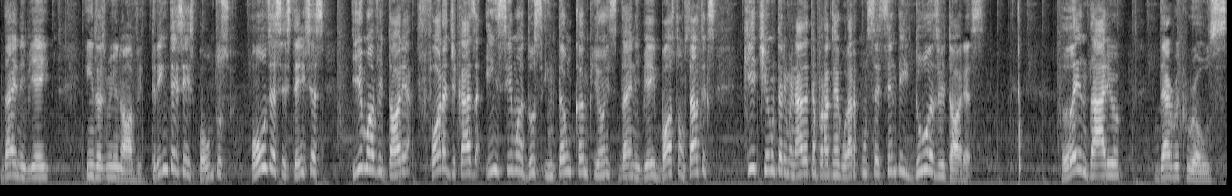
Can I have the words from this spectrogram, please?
da NBA em 2009. 36 pontos, 11 assistências e uma vitória fora de casa em cima dos então campeões da NBA Boston Celtics, que tinham terminado a temporada regular com 62 vitórias. Lendário Derrick Rose.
